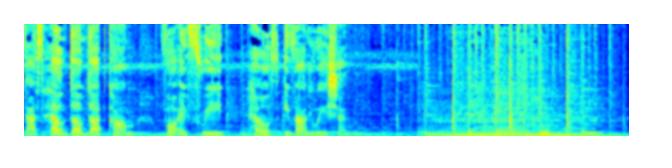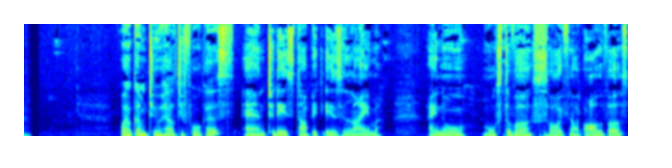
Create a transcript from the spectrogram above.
That's healthdove.com for a free health evaluation. Welcome to Healthy Focus, and today's topic is lime. I know most of us, or if not all of us,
